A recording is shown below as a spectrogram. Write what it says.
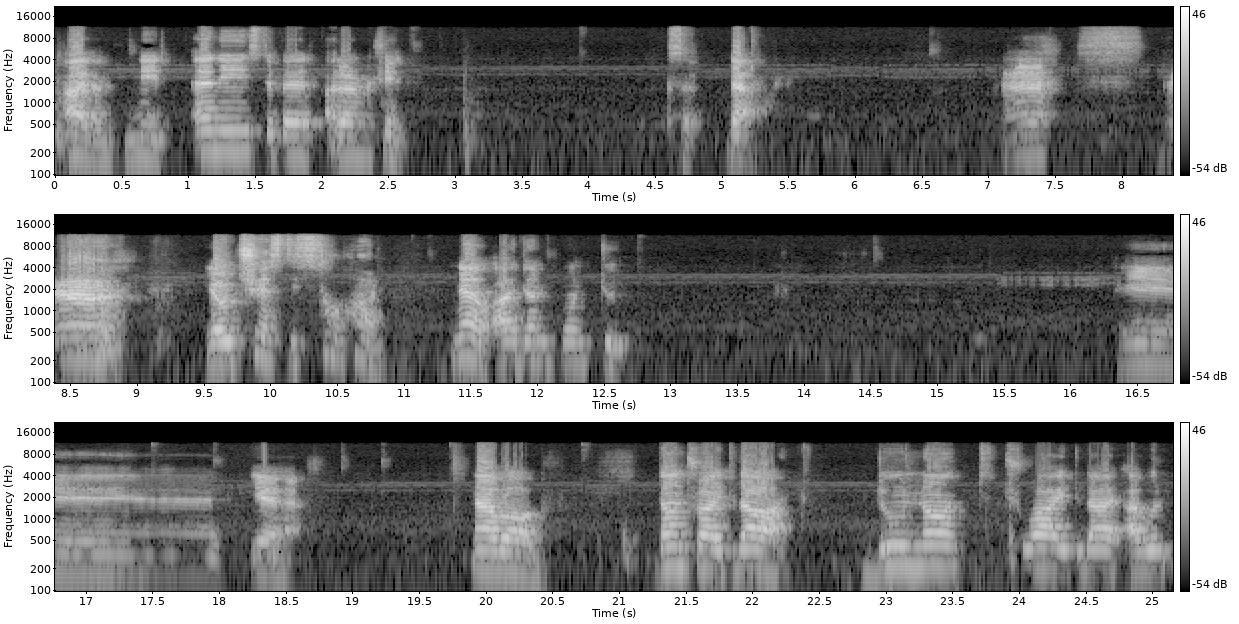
I don't need any stupid other machine that Uh, uh, your chest is so hard. No, I don't want to. Yeah, yeah. Now, Bob, don't try to die. Do not try to die. I will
